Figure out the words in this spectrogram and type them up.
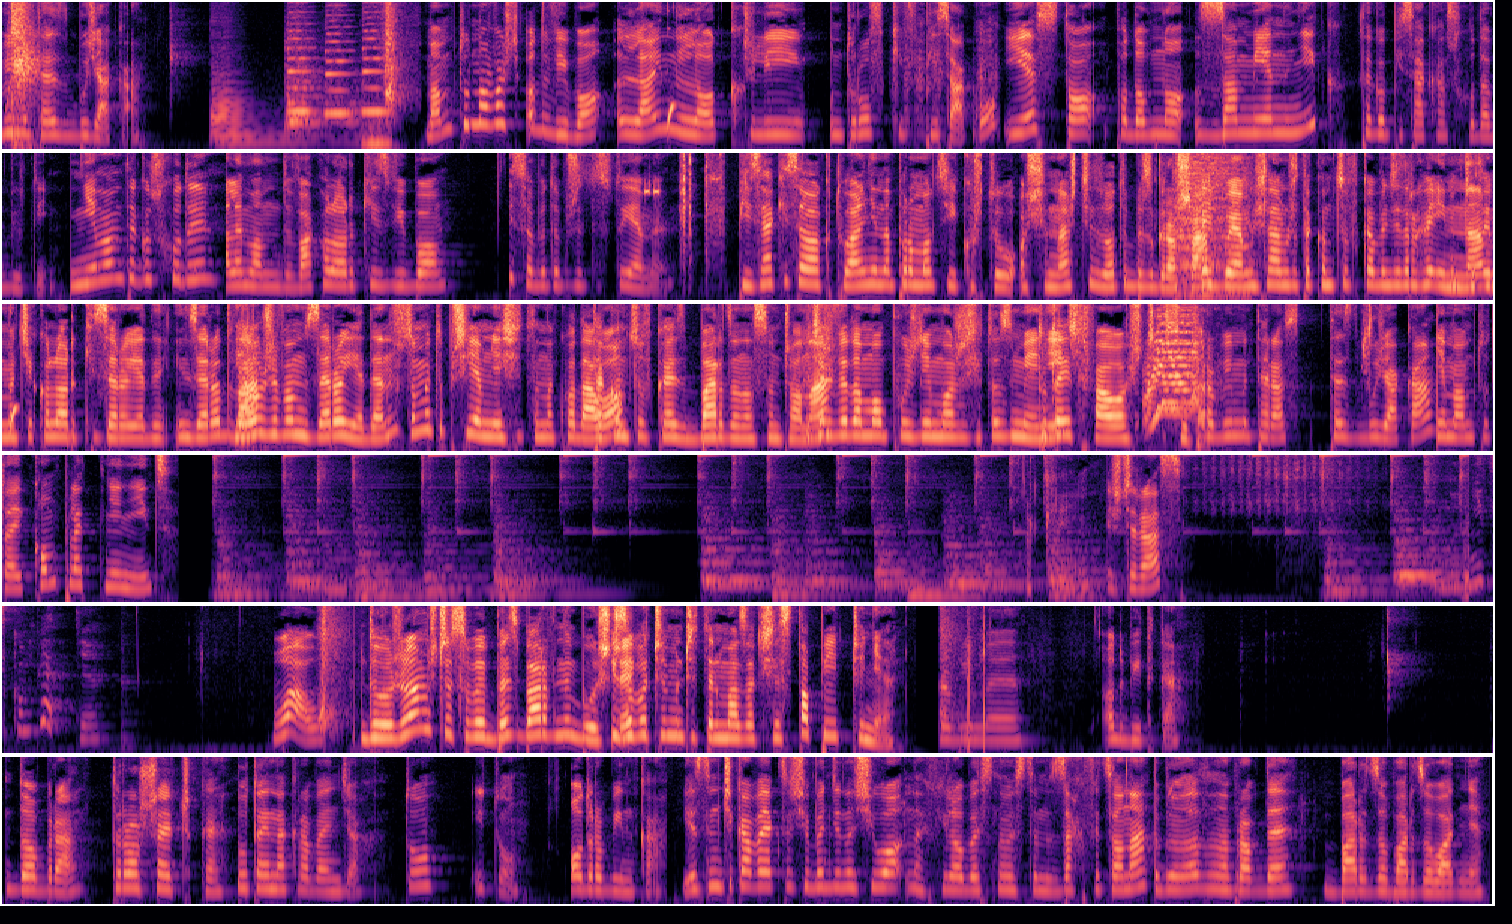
Robimy test buziaka. Mam tu nowość od Vivo, Line Lock, czyli konturówki w pisaku. Jest to podobno zamiennik tego pisaka z Huda Beauty. Nie mam tego z Hudy, ale mam dwa kolorki z Vivo i sobie to przetestujemy. Pisaki są aktualnie na promocji i kosztują 18 zł bez grosza. Ej, bo ja myślałam, że ta końcówka będzie trochę inna. Tutaj macie kolorki 01 i 02. Ja używam 01. W sumie to przyjemnie się to nakładało. Ta końcówka jest bardzo nasączona. Chociaż wiadomo, później może się to zmienić. Tutaj trwałość super. Robimy teraz test buziaka. Nie mam tutaj kompletnie nic. Okej. Jeszcze raz. No nic kompletnie. Wow. Dołożyłam jeszcze sobie bezbarwny błyszczyk i zobaczymy, czy ten mazak się stopi, czy nie. Robimy odbitkę. Dobra, troszeczkę. Tutaj na krawędziach. Tu i tu. Odrobinka. Jestem ciekawa, jak to się będzie nosiło. Na chwilę obecną jestem zachwycona. Wygląda to naprawdę bardzo, bardzo ładnie.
